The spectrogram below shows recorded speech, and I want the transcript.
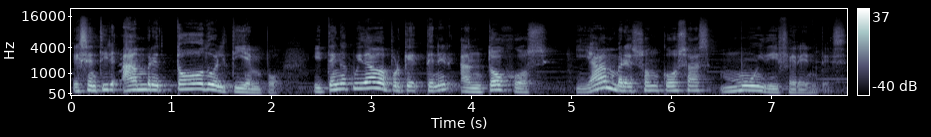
es sentir hambre todo el tiempo y tenga cuidado porque tener antojos y hambre son cosas muy diferentes.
